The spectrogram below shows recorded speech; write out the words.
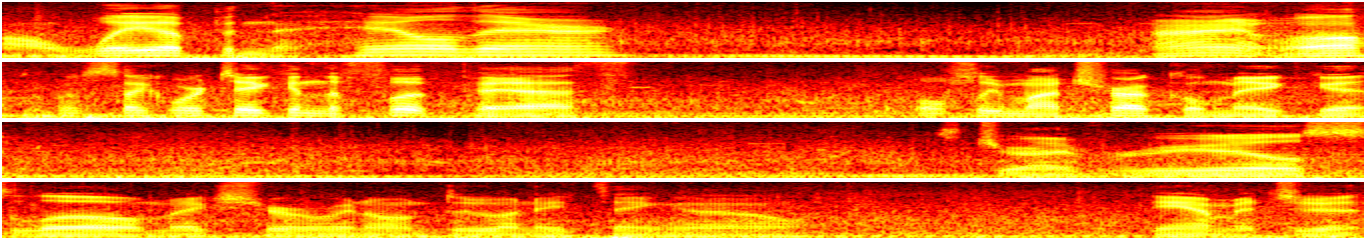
Oh, way up in the hill there. Alright, well, looks like we're taking the footpath. Hopefully my truck will make it. Let's drive real slow, make sure we don't do anything that'll damage it.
